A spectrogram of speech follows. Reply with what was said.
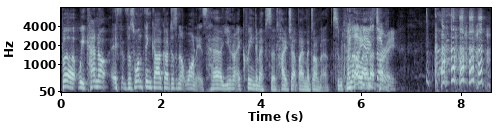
but we cannot if there's one thing gaga does not want it's her united queendom episode hijacked by madonna so we cannot allow know, that to happen. sorry.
